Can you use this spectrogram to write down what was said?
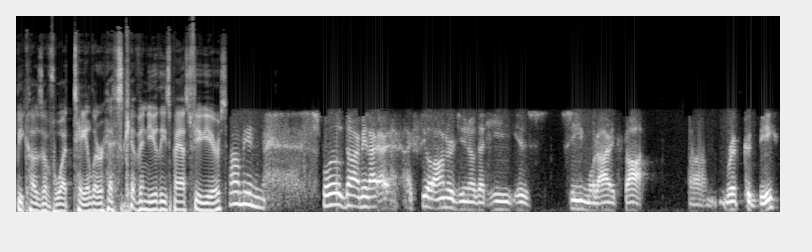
because of what Taylor has given you these past few years? I mean, spoiled. No, I mean, I, I feel honored, you know, that he is seeing what I thought um, Rip could be,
